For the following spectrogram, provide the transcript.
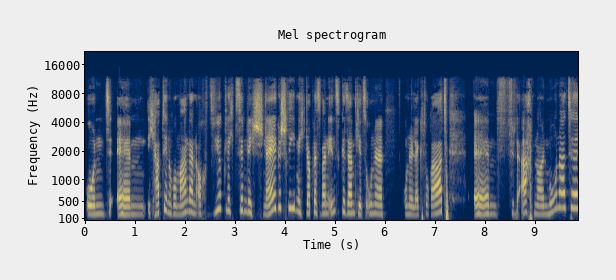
Und ähm, ich habe den Roman dann auch wirklich ziemlich schnell geschrieben. Ich glaube das waren insgesamt jetzt ohne ohne Lektorat ähm, für acht, neun Monate.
